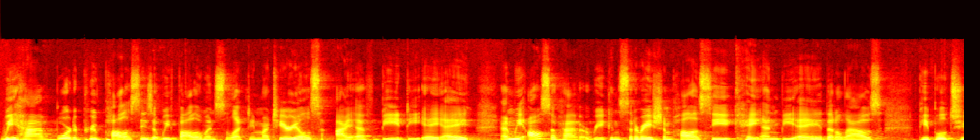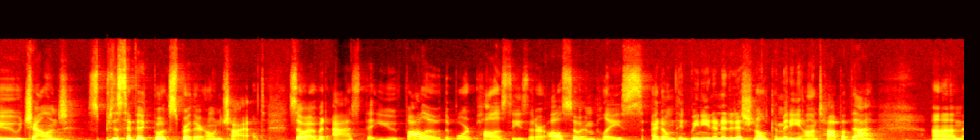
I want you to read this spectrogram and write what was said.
We have board approved policies that we follow when selecting materials, IFB DAA, and we also have a reconsideration policy, KNBA, that allows people to challenge specific books for their own child. So I would ask that you follow the board policies that are also in place. I don't think we need an additional committee on top of that. Um,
